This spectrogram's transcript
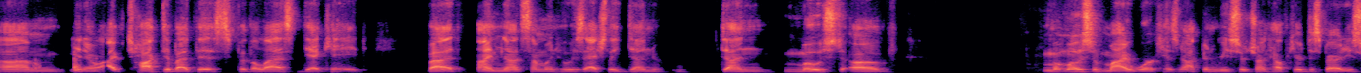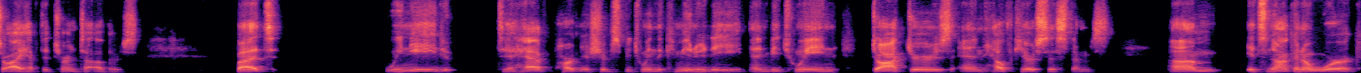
Um, you know, I've talked about this for the last decade, but I'm not someone who has actually done done most of most of my work has not been research on healthcare disparities, so I have to turn to others. But we need to have partnerships between the community and between doctors and healthcare systems. Um, it's not going to work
